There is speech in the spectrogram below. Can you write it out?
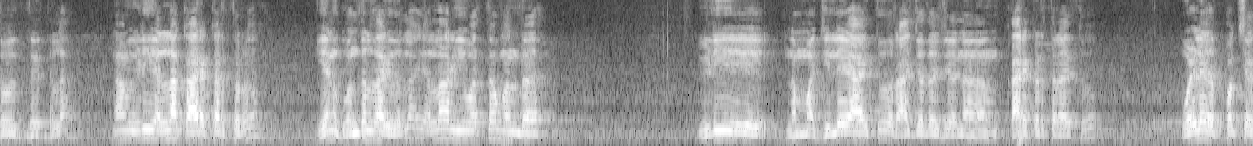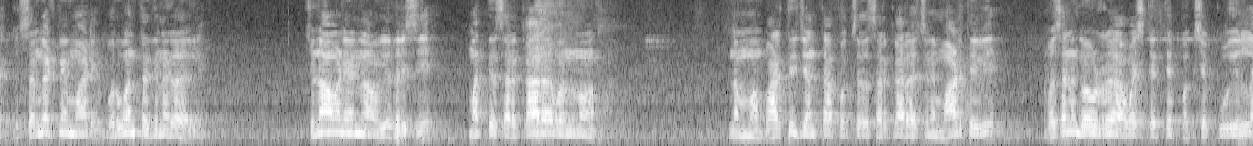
ತಗೋತೈತಲ್ಲ ನಾವು ಇಡೀ ಎಲ್ಲ ಕಾರ್ಯಕರ್ತರು ಏನು ಗೊಂದಲದಾಗಿದ್ರಲ್ಲ ಎಲ್ಲರೂ ಇವತ್ತು ಒಂದು ಇಡೀ ನಮ್ಮ ಜಿಲ್ಲೆ ಆಯಿತು, ರಾಜ್ಯದ ಜನ ಕಾರ್ಯಕರ್ತರಾಯಿತು. ಒಳ್ಳೆಯ ಪಕ್ಷ ಸಂಘಟನೆ ಮಾಡಿ ಬರುವಂಥ ದಿನಗಳಲ್ಲಿ ಚುನಾವಣೆಯನ್ನು ನಾವು ಎದುರಿಸಿ ಮತ್ತೆ ಸರ್ಕಾರವನ್ನು ನಮ್ಮ ಭಾರತೀಯ ಜನತಾ ಪಕ್ಷದ ಸರ್ಕಾರ ರಚನೆ ಮಾಡ್ತೀವಿ. ಬಸನಗೌಡರ ಅವಶ್ಯಕತೆ ಪಕ್ಷಕ್ಕೂ ಇಲ್ಲ.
